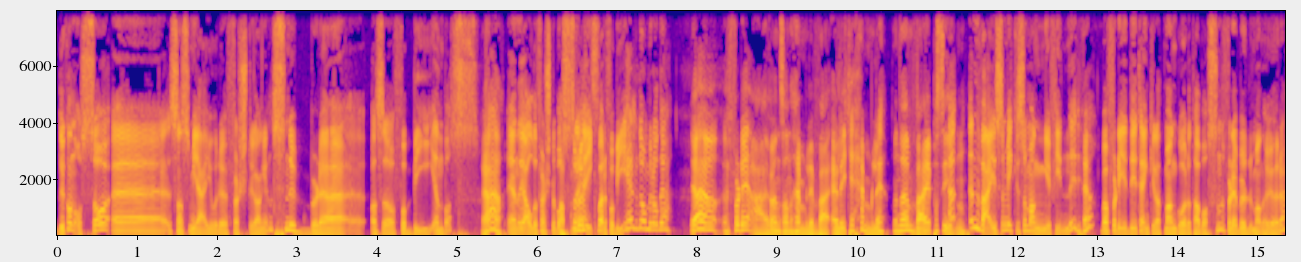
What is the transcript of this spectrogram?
Du kan også, eh, sånn som jeg gjorde første gangen, snuble eh, altså, forbi en boss. Ja. En av de aller første bossene. Absolutt. Jeg gikk bare forbi hele det området. Ja. Ja, ja, for det er jo en sånn hemmelig vei Eller ikke hemmelig, men det er en vei på siden. En vei som ikke så mange finner. Ja. Bare fordi de tenker at man går og tar bossen, for det burde man jo gjøre.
